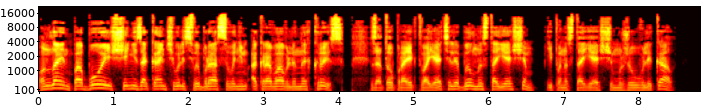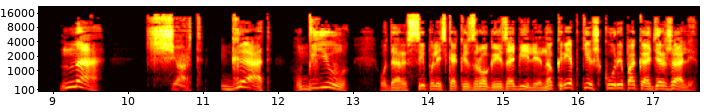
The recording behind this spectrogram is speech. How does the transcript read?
Онлайн-побоища не заканчивались выбрасыванием окровавленных крыс, зато проект воятеля был настоящим и по-настоящему же увлекал. «На! Черт! Гад! Убью!» Удары сыпались, как из рога изобилия, но крепкие шкуры пока держали.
